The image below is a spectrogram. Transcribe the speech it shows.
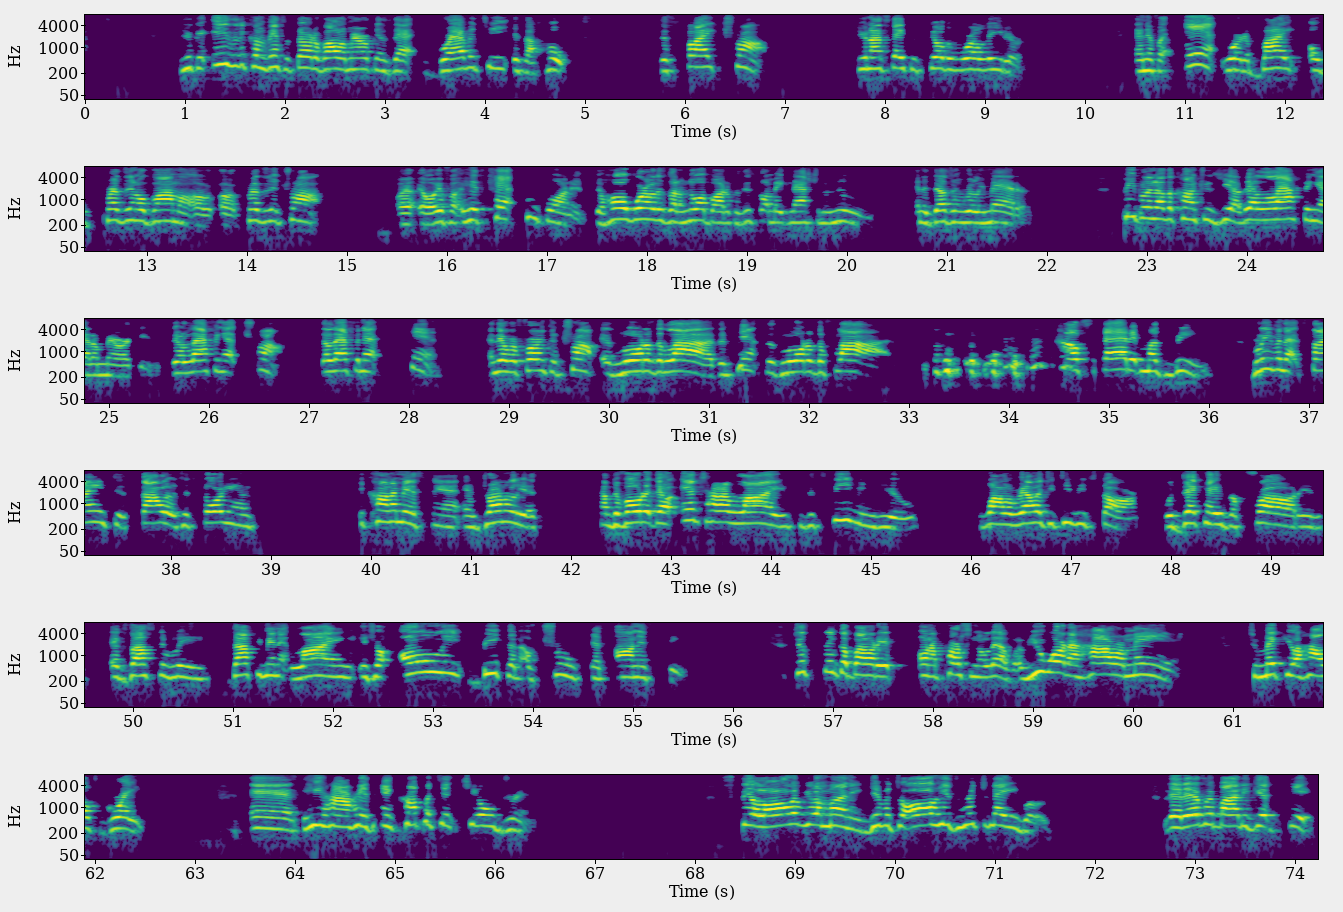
You can easily convince a third of all Americans that gravity is a hoax. Despite Trump, the United States is still the world leader. And if an ant were to bite President Obama or, or President Trump, or, or if a, his cat poop on him, the whole world is gonna know about it because it's gonna make national news and it doesn't really matter. People in other countries, yeah, they're laughing at Americans. They're laughing at Trump. They're laughing at Pence and they're referring to Trump as Lord of the Lies and Pence as Lord of the Flies. How sad it must be, believing that scientists, scholars, historians, economists, and, and journalists have devoted their entire lives to deceiving you, while a reality TV star with decades of fraud and exhaustively documented lying is your only beacon of truth and honesty. Just think about it on a personal level. If you were to hire a man to make your house great, and he hired his incompetent children, steal all of your money, give it to all his rich neighbors, let everybody get sick,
